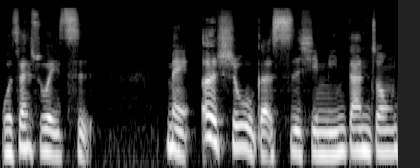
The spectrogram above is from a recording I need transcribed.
我再说一次，每二十五个死刑名单中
